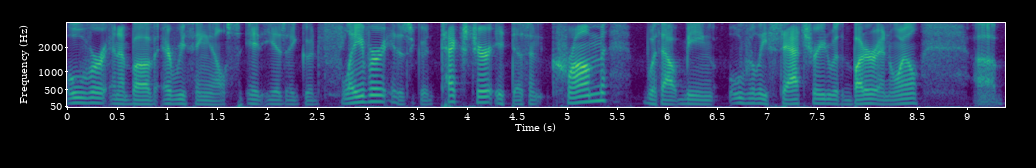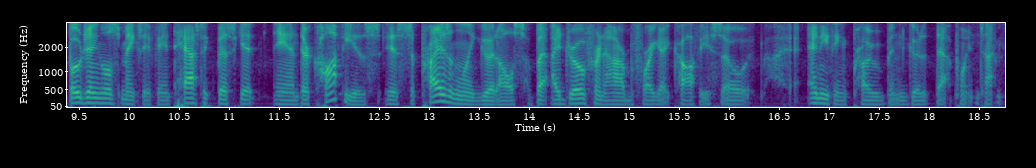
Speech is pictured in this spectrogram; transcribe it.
over and above everything else. It is a good flavor, it is a good texture, it doesn't crumb without being overly saturated with butter and oil. Uh, Bojangles makes a fantastic biscuit, and their coffee is is surprisingly good also. But I drove for an hour before I got coffee, so anything probably been good at that point in time.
